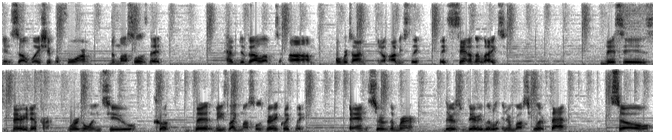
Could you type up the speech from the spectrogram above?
in some way, shape, or form the muscles that have developed um, over time. You know, obviously they stand on their legs. This is very different. We're going to cook the, these leg muscles very quickly and serve them rare. There's very little intermuscular fat, so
